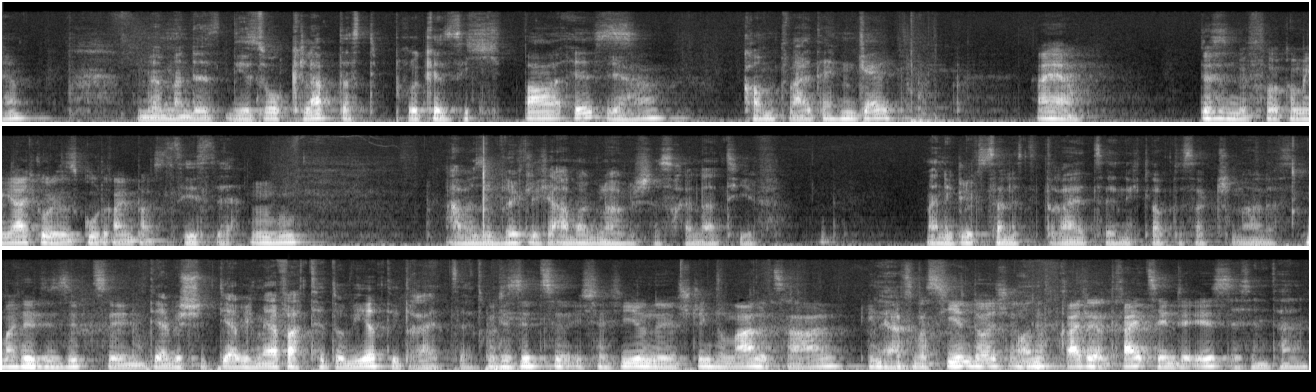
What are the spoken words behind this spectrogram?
Ja? Und wenn man das, die so klappt, dass die Brücke sichtbar ist, Ja. kommt weiterhin Geld. Ah ja. Das ist mir vollkommen egal. Ich gucke, dass es gut reinpasst. Siehst du. Mhm. Aber so wirklich abergläubisch ist relativ. Meine Glückszahl ist die 13. Ich glaube, das sagt schon alles. Meine die 17. Die habe ich, die hab ich mehrfach tätowiert, die 13. Und die 17 ist ja hier eine stinknormale Zahl. In, Ja. Also was hier in Deutschland der Freitag der 13. ist, Das sind Teilen.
